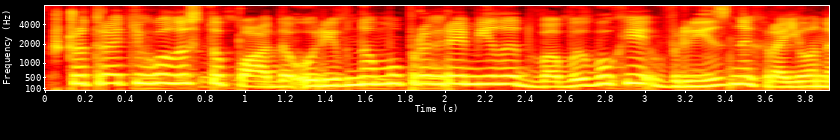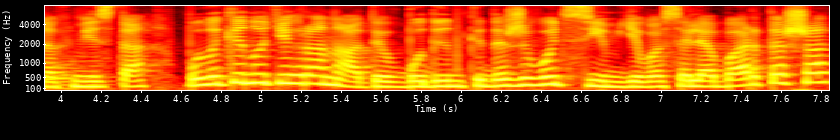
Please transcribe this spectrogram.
що 3 листопада у Рівному пригреміли два вибухи в різних районах міста. Були кинуті гранати в будинки, де живуть сім'ї Василя Берташа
